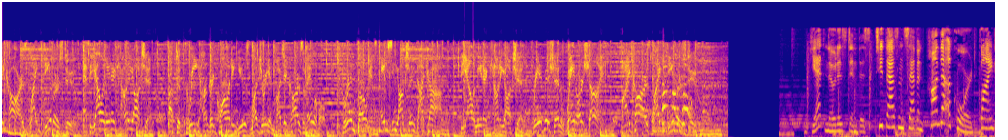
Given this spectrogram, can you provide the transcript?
Buy cars like dealers do at the Alameda County Auction. Up to 300 quality used luxury and budget cars available. For info, it's acauction.com. The Alameda County Auction. Free admission, rain or shine. Buy cars like. Get noticed in this 2007 Honda Accord. Find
